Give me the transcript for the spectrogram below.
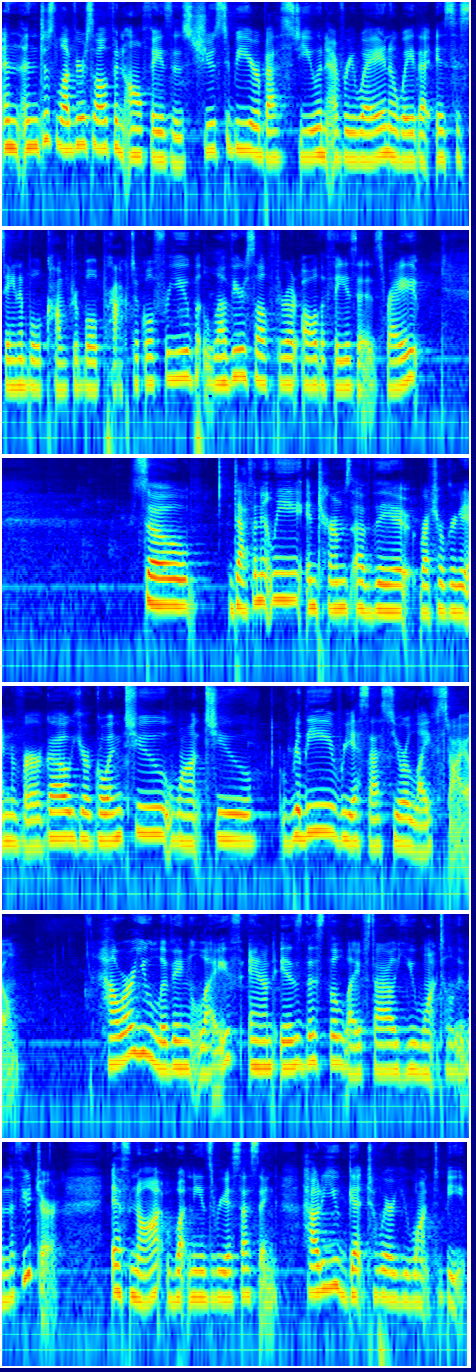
and, and just love yourself in all phases. Choose to be your best you in every way, in a way that is sustainable, comfortable, practical for you, but love yourself throughout all the phases, right? So, definitely in terms of the retrograde in Virgo, you're going to want to really reassess your lifestyle. How are you living life? And is this the lifestyle you want to live in the future? If not, what needs reassessing? How do you get to where you want to be?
